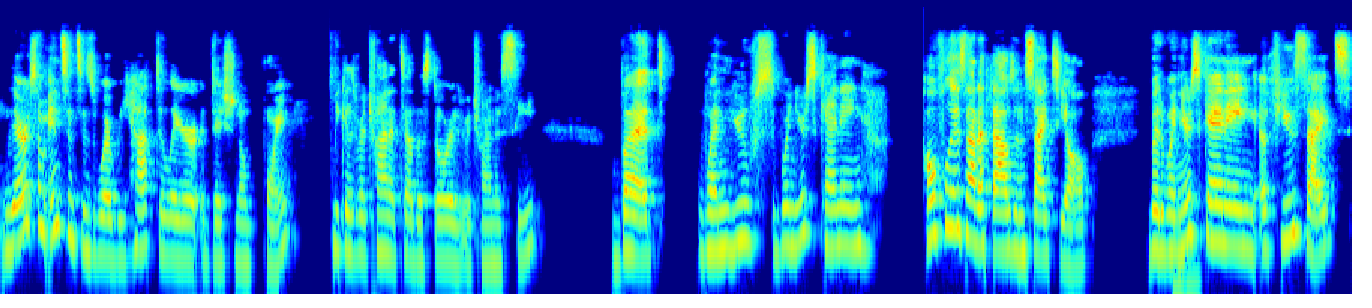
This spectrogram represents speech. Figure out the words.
There are some instances where we have to layer additional point because we're trying to tell the stories we're trying to see. But when you when you're scanning, hopefully it's not a thousand sites, y'all. But when you're mm-hmm. scanning a few sites,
